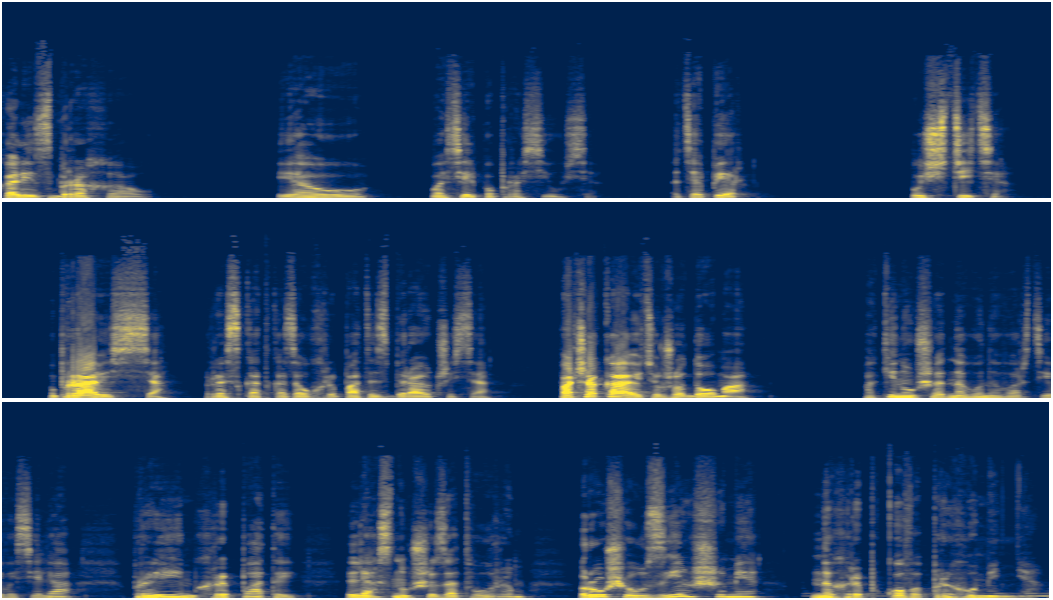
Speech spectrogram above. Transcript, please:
калі збрахаў. Яго Васіль попрасіўся. А цяпер пусціце, управішся, рэзка адказаў хрыпаты збіраючыся. Пачакаюць ужо дома. Пакінуўшы аднаго на варці Васіля, пры ім хрыпаты, ляснуўшы затворам, рушыў з іншымі на грыбкова прыгумення.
